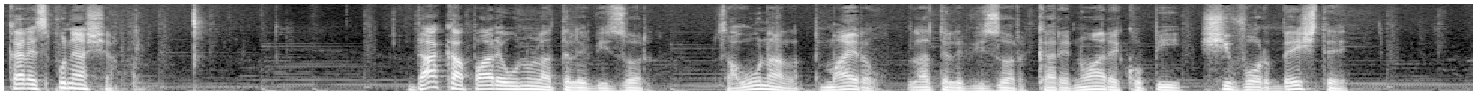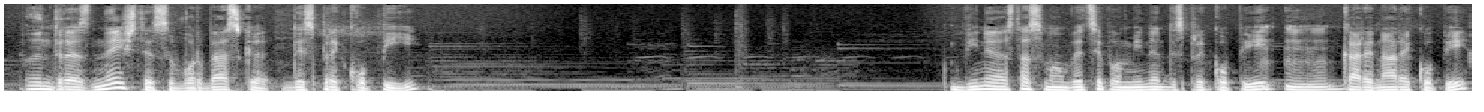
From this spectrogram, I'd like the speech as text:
Care spune așa, dacă apare unul la televizor sau una mai rău la televizor care nu are copii și vorbește, îndrăznește să vorbească despre copii, vine ăsta să mă învețe pe mine despre copii mm-hmm. care n-are copii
